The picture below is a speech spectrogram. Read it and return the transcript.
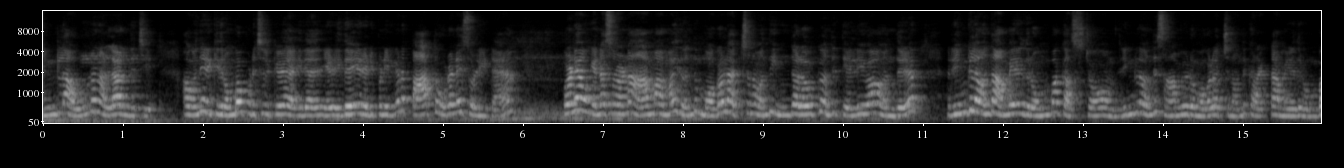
ரிங்கில் அவ்வளோ நல்லா இருந்துச்சு. அவங்க வந்து எனக்கு இது ரொம்ப பிடிச்சிருக்கு. இதை இதே ரெடி பண்ணியிருக்கேன் நான் பார்த்த உடனே சொல்லிட்டேன். உடனே அவங்க என்ன சொன்னாங்கன்னா ஆமாம் ஆமாம் இது வந்து முக லட்சணம் வந்து இந்த அளவுக்கு வந்து தெளிவாக வந்து ரிங்கில் வந்து அமையிறது ரொம்ப கஷ்டம். ரிங்கில் வந்து சாமியோட முகலட்சணம் வந்து கரெக்டாக அமையிறது ரொம்ப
